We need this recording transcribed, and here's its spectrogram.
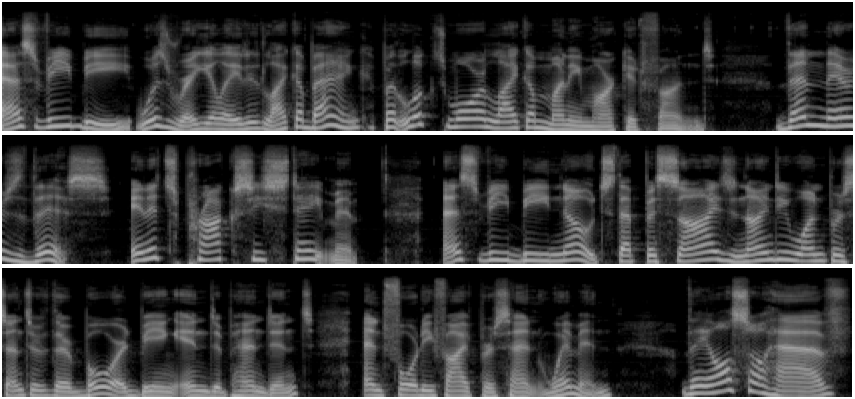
SVB was regulated like a bank, but looked more like a money market fund. Then there's this. In its proxy statement, SVB notes that besides 91% of their board being independent and 45% women, they also have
